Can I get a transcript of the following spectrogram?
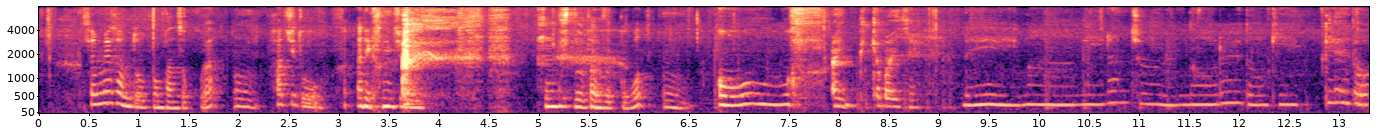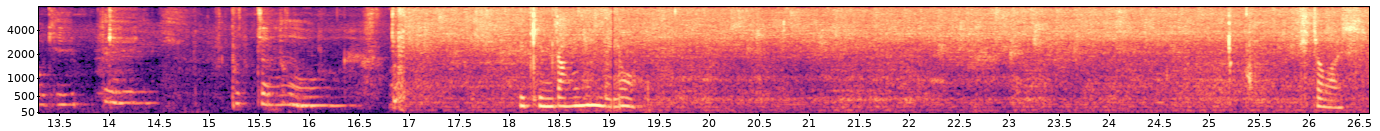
셀미삼도 그럼 반석구야? 응, 하지도 아니 강쥐도 강쥐도 반석구고? 응. 어. 아니 비켜봐 이제. 내 맘이란 줄은 너를 더 깊게 더 깊게 붙잡아 이 김장했는데요 진짜 맛있어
